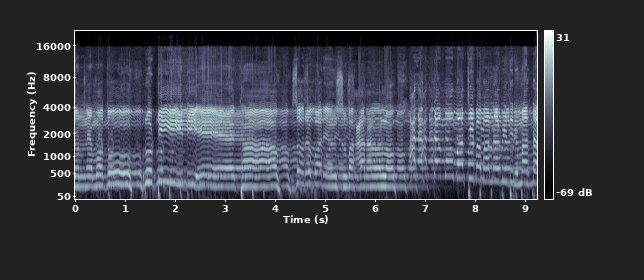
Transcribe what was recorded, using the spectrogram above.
জন্য মধু রুটি দিয়ে খাও। জোর বলে সুবহানাল্লাহ। আরেকটা মৌমাছি বাবা নবীজির মাথা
